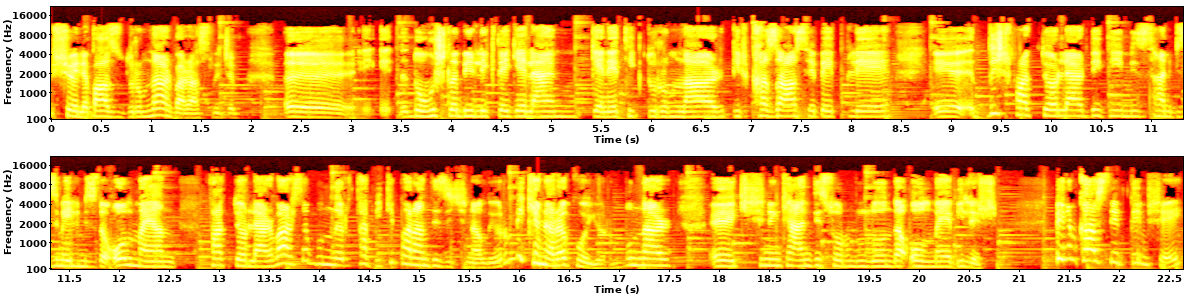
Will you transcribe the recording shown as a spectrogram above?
şöyle bazı durumlar var Aslı'cığım. Ee, doğuşla birlikte gelen genetik durumlar, bir kaza sebepli, e, dış faktörler dediğimiz hani bizim elimizde olmayan faktörler varsa bunları tabii ki parantez için alıyorum. Bir kenara koyuyorum. Bunlar e, kişinin kendi sorumluluğunda olmayabilir. Benim kastettiğim şey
